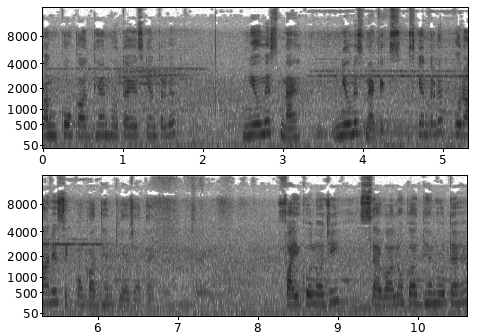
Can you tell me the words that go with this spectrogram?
अंकों का अध्ययन होता है इसके अंतर्गत। न्यूमिस न्यूमिसमैटिक्स इसके अंतर्गत पुराने सिक्कों का अध्ययन किया जाता है। फाइकोलॉजी सवालों का अध्ययन होता है।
